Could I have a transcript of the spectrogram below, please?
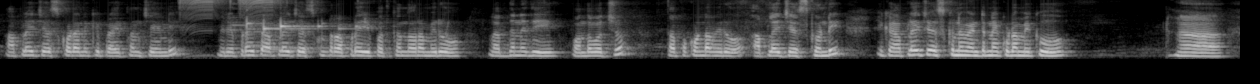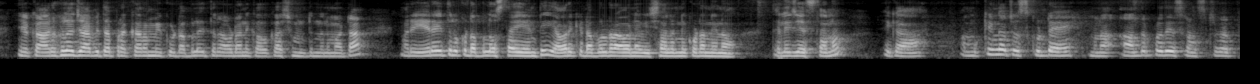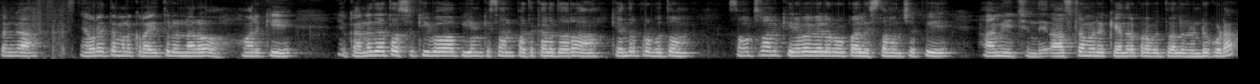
అప్లై చేసుకోవడానికి ప్రయత్నం చేయండి. మీరు ఎప్పుడైతే అప్లై చేసుకుంటారో అప్పుడే ఈ పథకం ద్వారా మీరు లబ్ధి అనేది పొందవచ్చు. తప్పకుండా మీరు అప్లై చేసుకోండి. ఇక అప్లై చేసుకున్న వెంటనే కూడా మీకు ఈ యొక్క అర్హుల జాబితా ప్రకారం మీకు డబ్బులు అయితే రావడానికి అవకాశం ఉంటుందన్నమాట. మరి ఏ రైతులకు డబ్బులు వస్తాయి ఏంటి ఎవరికి డబ్బులు రావనే విషయాలన్నీ కూడా నేను తెలియజేస్తాను. ఇక ముఖ్యంగా చూసుకుంటే మన ఆంధ్రప్రదేశ్ రాష్ట్ర వ్యాప్తంగా ఎవరైతే మనకు రైతులు ఉన్నారో వారికి ఈ యొక్క అన్నదాత సుఖీభావ పిఎం కిసాన్ పథకాల ద్వారా కేంద్ర ప్రభుత్వం సంవత్సరానికి ఇరవై వేల రూపాయలు ఇస్తామని చెప్పి హామీ ఇచ్చింది. రాష్ట్ర మరియు కేంద్ర ప్రభుత్వాలు రెండు కూడా.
